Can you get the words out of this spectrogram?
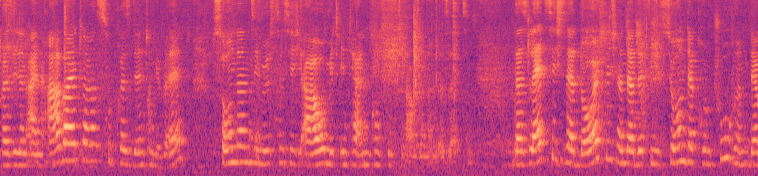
Brasilien einen Arbeiter zu Präsidenten gewählt, sondern sie müsste sich auch mit internen Konflikten auseinandersetzen. Das lässt sich sehr deutlich an der Definition der Konturen der,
